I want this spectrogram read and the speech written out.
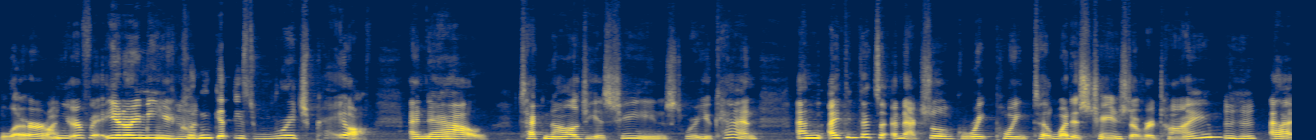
blur on your face. You know what I mean? You couldn't get these rich payoff. And now technology has changed where you can. And I think that's an actual great point to what has changed over time. Uh,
